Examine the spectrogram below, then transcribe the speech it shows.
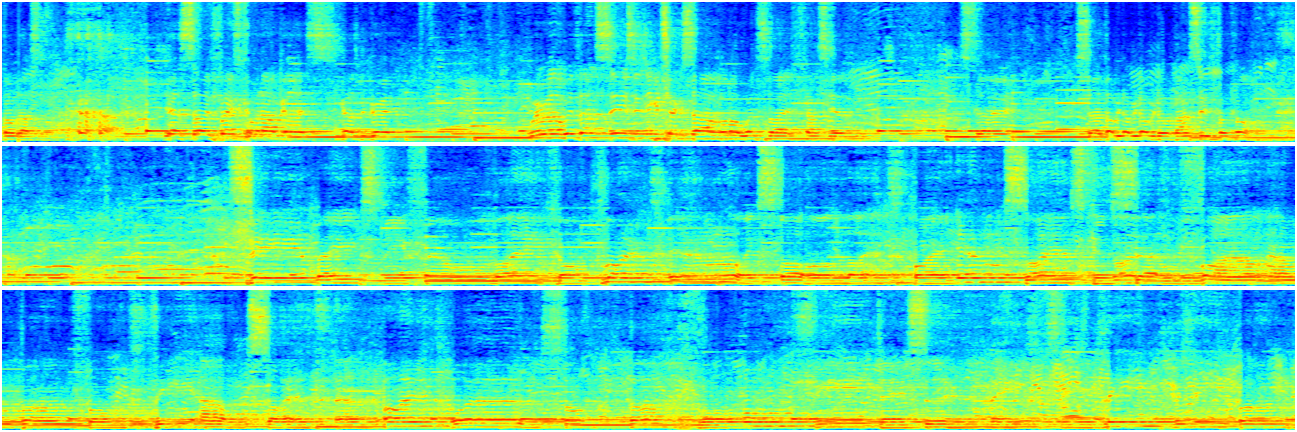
that song. yeah, so thanks for coming out, guys. You guys been great. We're uh, with Van Susans. You can check us out on our website fancy it. So, so www.vansusans.com. She makes me feel outside. And I would stop her for all she did to me. She'd leave me burn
